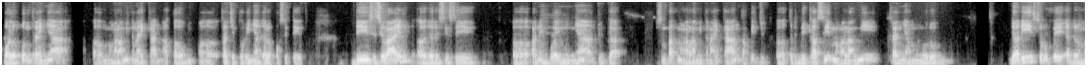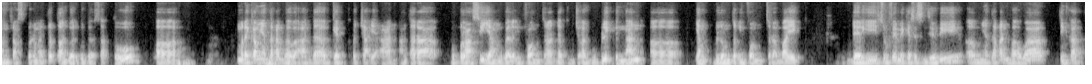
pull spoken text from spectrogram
walaupun trennya mengalami kenaikan atau trajektorinya adalah positif. Di sisi lain dari sisi unemployment-nya juga sempat mengalami kenaikan, tapi uh, terindikasi mengalami tren yang menurun. Dari survei Edelman Trust Barometer tahun 2021, uh, mereka menyatakan bahwa ada gap kepercayaan antara populasi yang well informed terhadap kebijakan publik dengan uh, yang belum terinform secara baik. Dari survei McKinsey sendiri uh, menyatakan bahwa tingkat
